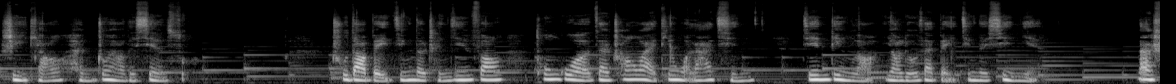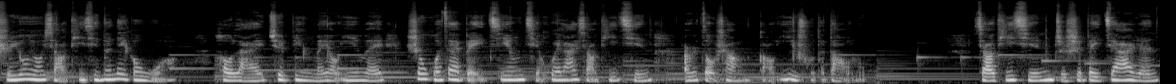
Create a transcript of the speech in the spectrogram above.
是一条很重要的线索。初到北京的陈金芳，通过在窗外听我拉琴，坚定了要留在北京的信念。那时拥有小提琴的那个我，后来却并没有因为生活在北京且会拉小提琴而走上搞艺术的道路。小提琴只是被家人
